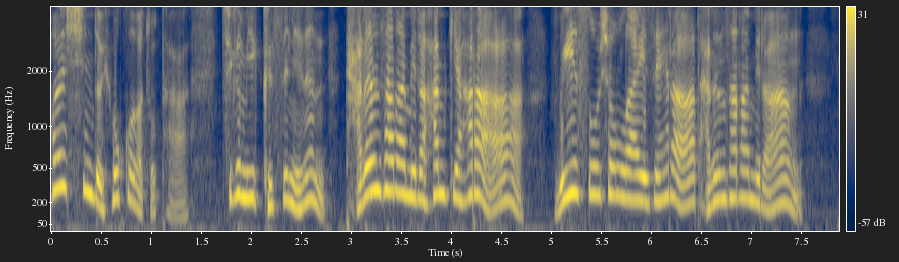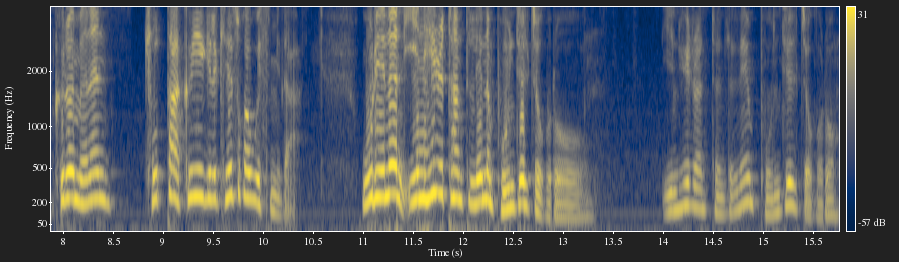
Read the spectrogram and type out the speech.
훨씬 더 효과가 좋다. 지금 이 글쓴이는 다른 사람이랑 함께 하라. 리소셜라이즈 해라. 다른 사람이랑. 그러면은 좋다. 그 얘기를 계속하고 있습니다. 우리는 인히리턴틀리는 본질적으로 인히리턴틀리는 본질적으로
